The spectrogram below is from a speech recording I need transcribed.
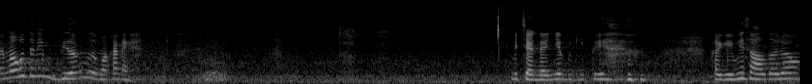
Emang aku tadi bilang belum makan ya? Bercandanya begitu ya. HGB salto dong.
